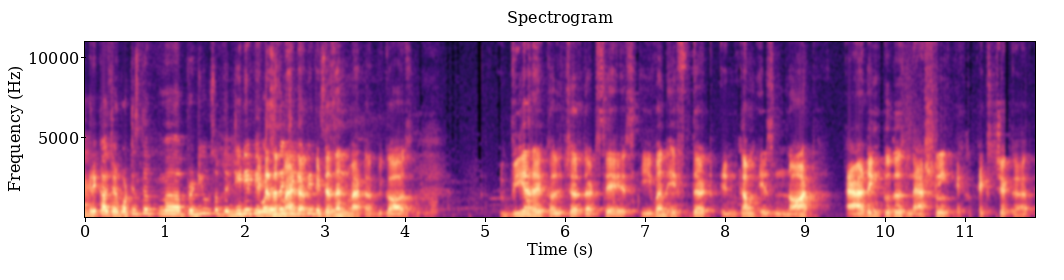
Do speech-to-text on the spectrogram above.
agriculture. What is the uh, produce of the GDP? it What is doesn't the matter GDP? it doesn't matter because we are a culture that says even if that income is not adding to the national ex- exchequer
